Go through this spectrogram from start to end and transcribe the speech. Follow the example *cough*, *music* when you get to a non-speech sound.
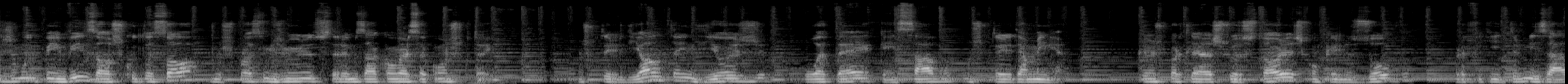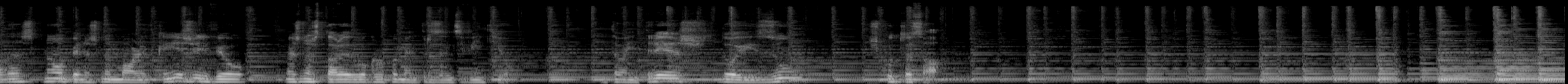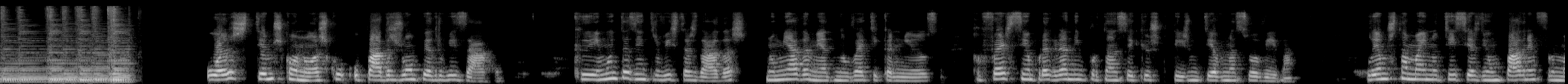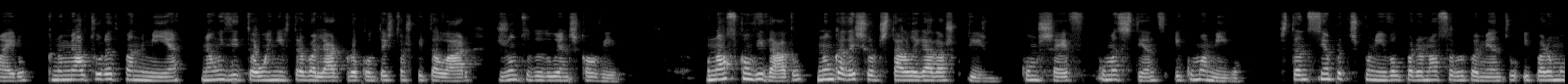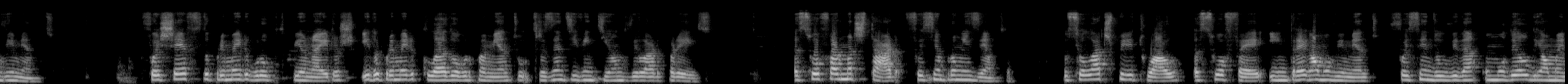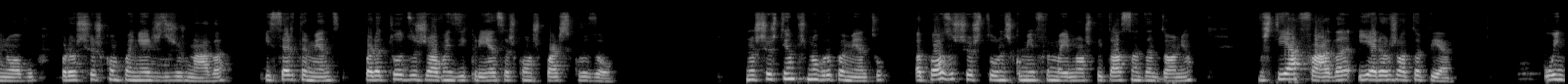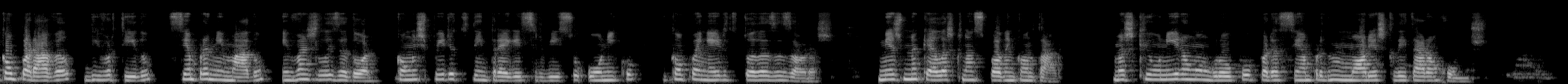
Sejam muito bem-vindos ao Escuta Só. Nos próximos minutos estaremos à conversa com um escuteiro. Um escuteiro de ontem, de hoje ou até, quem sabe, um escuteiro de amanhã. Queremos partilhar as suas histórias com quem nos ouve para que fiquem eternizadas não apenas na memória de quem as viveu, mas na história do agrupamento 321. Então em 3, 2, 1, escuta só. Hoje temos connosco o padre João Pedro Bizarro, que em muitas entrevistas dadas, nomeadamente no Vatican News, refere sempre a grande importância que o escotismo teve na sua vida. Lemos também notícias de um padre enfermeiro que, numa altura de pandemia, não hesitou em ir trabalhar para o contexto hospitalar junto de doentes Covid. O nosso convidado nunca deixou de estar ligado ao escotismo, como chefe, como assistente e como amigo, estando sempre disponível para o nosso agrupamento e para o movimento. Foi chefe do primeiro grupo de pioneiros e do primeiro clã do agrupamento 321 de Vilar do Paraíso. A sua forma de estar foi sempre um exemplo. O seu lado espiritual, a sua fé e entrega ao movimento foi sem dúvida um modelo de homem novo para os seus companheiros de jornada e certamente para todos os jovens e crianças com os quais se cruzou. Nos seus tempos no agrupamento, após os seus turnos como enfermeiro no Hospital Santo António, vestia a farda e era o JP, o incomparável, divertido, sempre animado, evangelizador, com um espírito de entrega e serviço único e companheiro de todas as horas, mesmo naquelas que não se podem contar, mas que uniram um grupo para sempre de memórias que ditaram rumos.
